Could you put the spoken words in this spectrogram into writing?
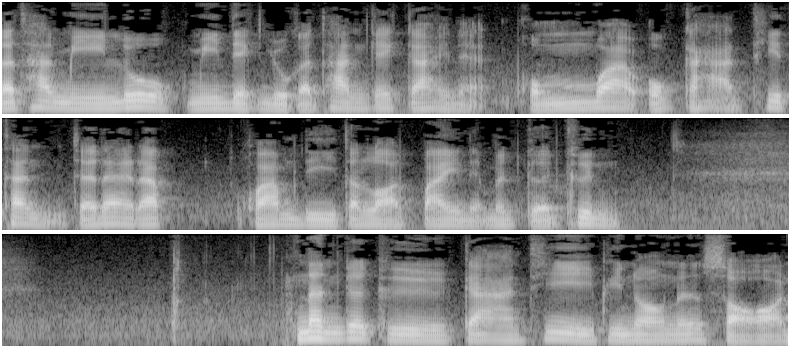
และท่านมีลูกมีเด็กอยู่กับท่านใกล้ๆเนี่ยผมว่าโอกาสที่ท่านจะได้รับความดีตลอดไปเนี่ยมันเกิดขึ้น นั่นก็คือการที่พี่น้องนั้นสอน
